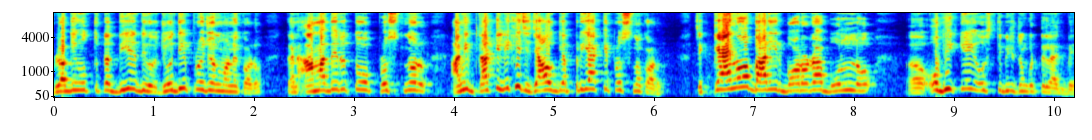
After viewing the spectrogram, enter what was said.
ব্লগিং উত্তরটা দিয়ে দিও, যদি প্রয়োজন মনে করো। কারণ আমাদেরও তো প্রশ্নর, আমি তাকে লিখেছি, যাও গিয়া প্রিয়াকে প্রশ্ন করো। যে কেন বাড়ির বড়রা বলল অভিকেই অস্থি বিসর্জন করতে লাগবে।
